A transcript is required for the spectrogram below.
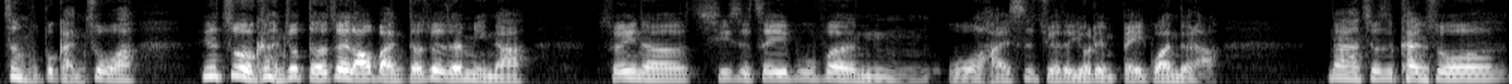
政府不敢做啊，因为做了可能就得罪老板、得罪人民啊。所以呢，其实这一部分我还是觉得有点悲观的啦。那就是看说。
